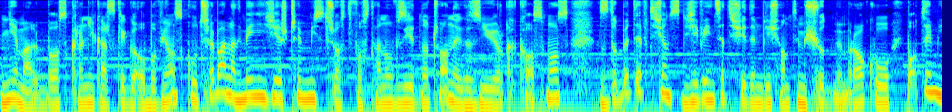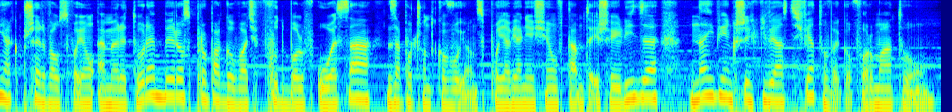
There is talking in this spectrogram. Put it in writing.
Niemal, bo z kronikarskiego obowiązku trzeba nadmienić jeszcze Mistrzostwo Stanów Zjednoczonych z New York Cosmos, zdobyte w 1977 roku, po tym jak przerwał swoją emeryturę, by rozpropagować futbol w USA, zapoczątkowując pojawianie się w tamtejszej lidze największych gwiazd światowego formatu.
